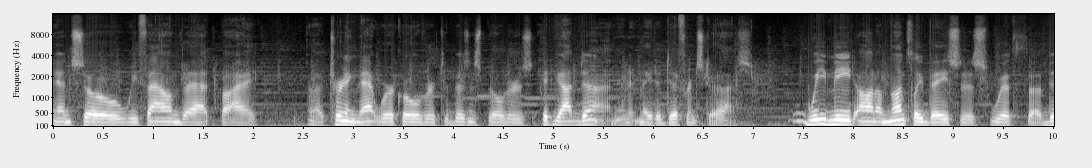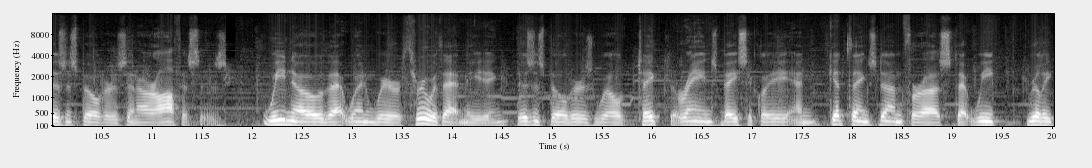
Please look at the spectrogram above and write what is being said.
And so we found that by uh, turning that work over to business builders, it got done and it made a difference to us. We meet on a monthly basis with uh, business builders in our offices. We know that when we're through with that meeting, business builders will take the reins basically and get things done for us that we really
